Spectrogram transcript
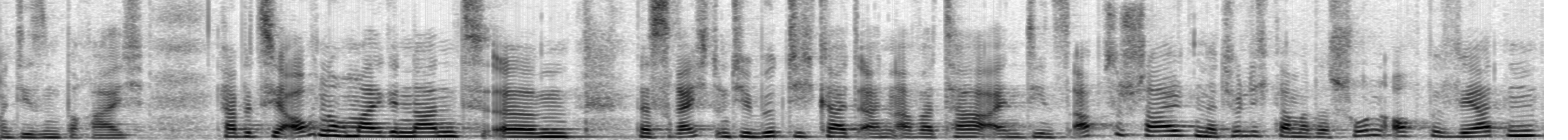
in diesem Bereich. Ich habe jetzt hier auch noch mal genannt ähm, das Recht und die Möglichkeit, einen Avatar, einen Dienst abzuschalten. Natürlich kann man das schon auch bewerten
